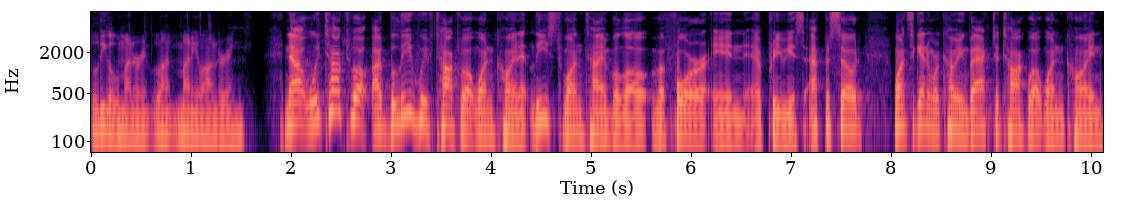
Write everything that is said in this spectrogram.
legal money money laundering. Now we talked about. I believe we've talked about OneCoin at least one time below before in a previous episode. Once again, we're coming back to talk about OneCoin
